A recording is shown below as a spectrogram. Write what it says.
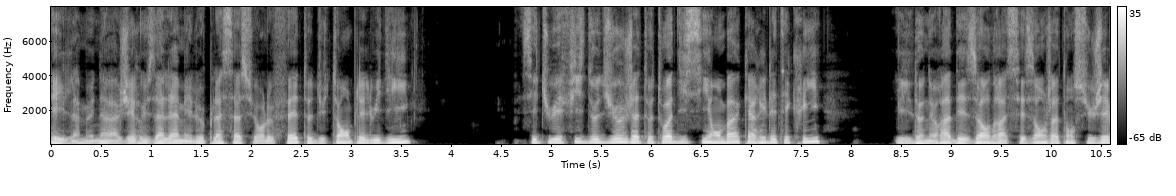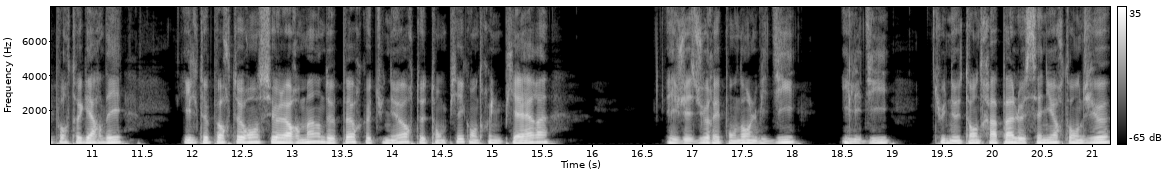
Et il l'amena à Jérusalem et le plaça sur le fait du temple et lui dit Si tu es fils de Dieu, jette-toi d'ici en bas, car il est écrit Il donnera des ordres à ses anges à ton sujet pour te garder. Ils te porteront sur leurs mains de peur que tu ne heurtes ton pied contre une pierre. Et Jésus répondant lui dit Il dit Tu ne tenteras pas le Seigneur ton Dieu.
